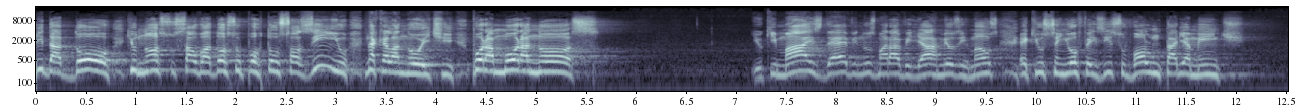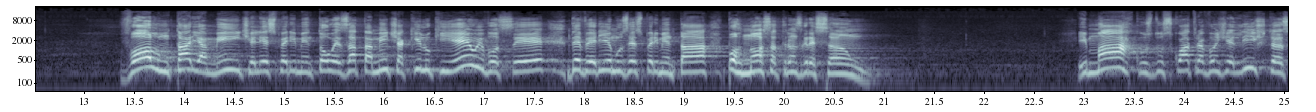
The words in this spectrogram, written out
e da dor que o nosso Salvador suportou sozinho naquela noite, por amor a nós. E o que mais deve nos maravilhar, meus irmãos, é que o Senhor fez isso voluntariamente. Voluntariamente ele experimentou exatamente aquilo que eu e você deveríamos experimentar por nossa transgressão. E Marcos, dos quatro evangelistas,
